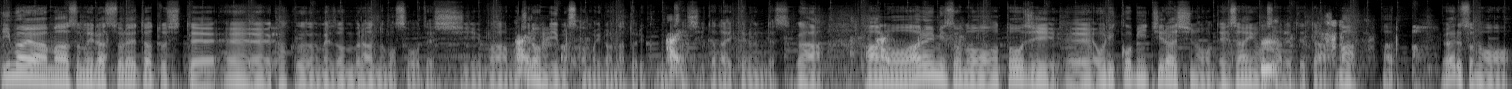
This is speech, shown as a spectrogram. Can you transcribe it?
今やまあそのイラストレーターとして、えー各メゾンブランドもそうですし、まあ、もちろんビームスともいろんな取り組みをさせていただいてるんですが、あのある意味その当時、えー折り込みチラシのデザインをされてた、まあ、あいわゆるその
